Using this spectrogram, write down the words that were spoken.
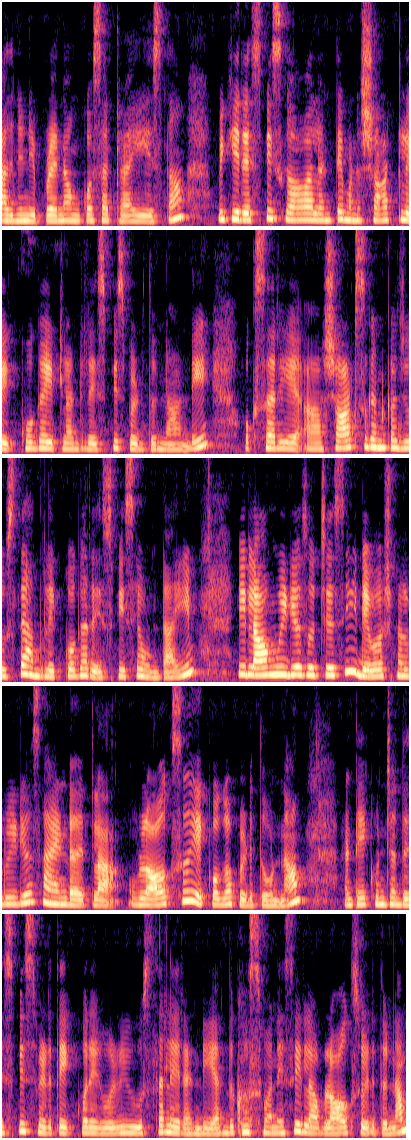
అది నేను ఎప్పుడైనా ఇంకోసారి ట్రై చేస్తాను మీకు ఈ రెసిపీస్ కావాలంటే మన షార్ట్లో ఎక్కువగా ఇట్లాంటి రెసిపీస్ పెడుతున్నా అండి. ఒకసారి ఆ షార్ట్స్ కనుక చూస్తే అందులో ఎక్కువగా రెసిపీసే ఉంటాయి. ఈ లాంగ్ వీడియోస్ వచ్చేసి డెవోషనల్ వీడియోస్ అండ్ ఇట్లా వ్లాగ్స్ ఎక్కువగా పెడుతూ ఉన్నాం. అంటే కొంచెం రెసిపీస్ పెడితే ఎక్కువ ఎవరు చూస్తలేరండి. అందుకోసం అనేసి ఇలా వ్లాగ్స్ పెడుతున్నాం.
